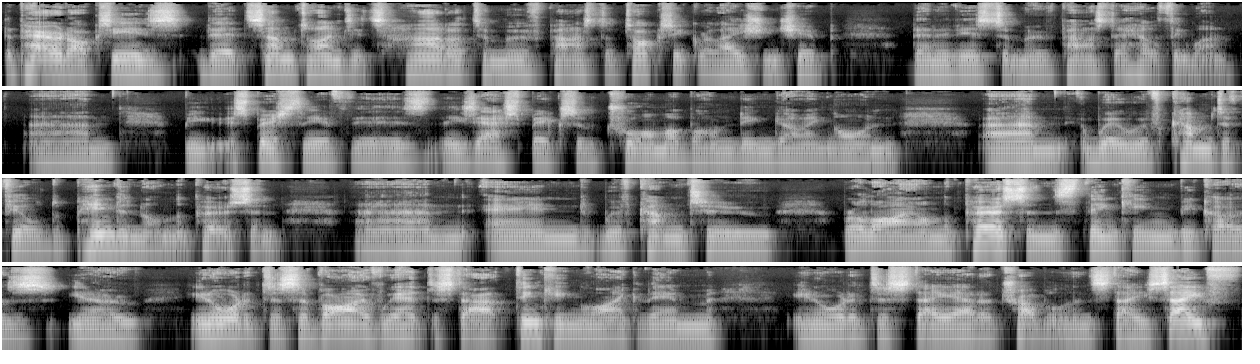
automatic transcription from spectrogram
the paradox is that sometimes it's harder to move past a toxic relationship than it is to move past a healthy one, um, especially if there's these aspects of trauma bonding going on um, where we've come to feel dependent on the person um, and we've come to rely on the person's thinking because, you know, in order to survive, we had to start thinking like them in order to stay out of trouble and stay safe.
